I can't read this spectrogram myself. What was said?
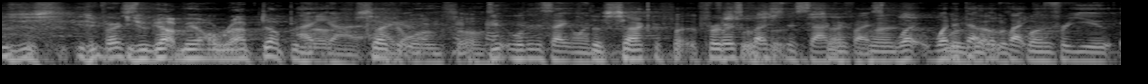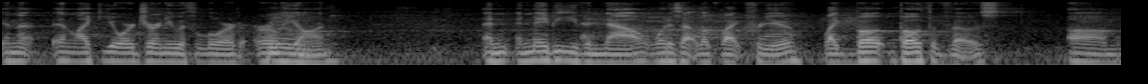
you just you, First- you got me all wrapped up in I the got it. I second one. So Do, we'll do the second one. the sacrifice. First, First question is sacrifice. What, what did does that look like, for you in, the, in like your journey with the Lord early on? And, and maybe even now, what does that look like for you? Like both both of those. Um,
